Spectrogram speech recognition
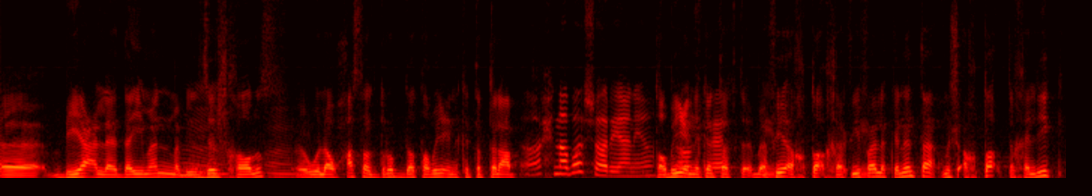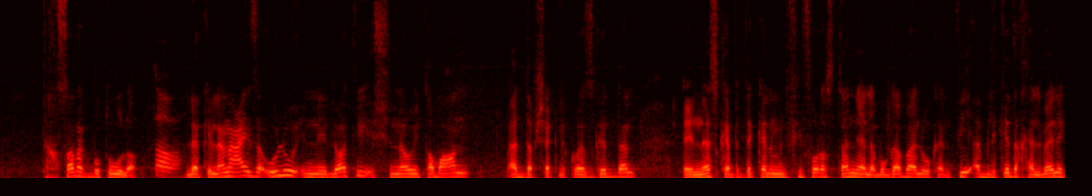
آه بيعلى دايما ما بينزلش. خالص مم. ولو حصل دروب ده طبيعي إنك أنت بتلعب إحنا بشر يعني طبيعي في إنك أنت الآخر. تبقى فيه أخطاء خفيفة. لكن أنت مش أخطاء تخليك تخسرك بطولة طبعا لكن اللي أنا عايز أقوله إن دلوقتي الشناوي طبعا أدى بشكل كويس جدا الناس كانت بتتكلم إن في فرص تانية لأبو جبل وكان في قبل كده خلي بالك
